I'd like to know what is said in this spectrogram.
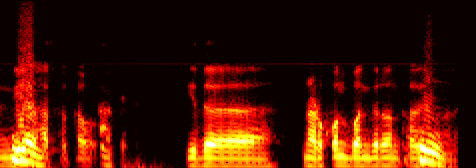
ನೀರ್ ಹತ್ತತಾವ ಆಕೈತಿ. ಇದ ನಡ್ಕೊಂಡ್ ಬಂದಿರೋಂಥದ್ದು ಹ್ಮ್.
